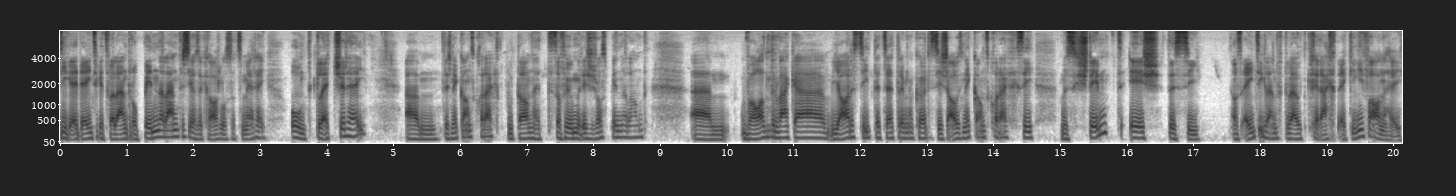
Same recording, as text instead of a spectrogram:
die, die einzigen zwei Länder, die Binnenländer sind, also keinen Anschluss ans Meer haben, und Gletscher haben. Ähm, das ist nicht ganz korrekt. Bhutan hat, so viel mehr ist, ist auch ein Binnenland. Ähm, Wanderwege, Jahreszeiten etc. haben wir noch gehört, das war alles nicht ganz korrekt. Gewesen. Was stimmt, ist, dass sie als einzige auf der Welt keine rechteckige Fahne haben. In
